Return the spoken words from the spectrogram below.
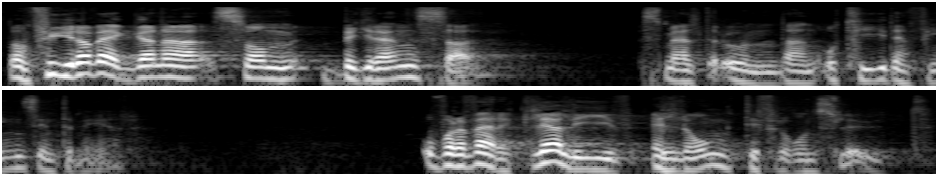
De fyra väggarna som begränsar smälter undan och tiden finns inte mer. Och våra verkliga liv är långt ifrån slut.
